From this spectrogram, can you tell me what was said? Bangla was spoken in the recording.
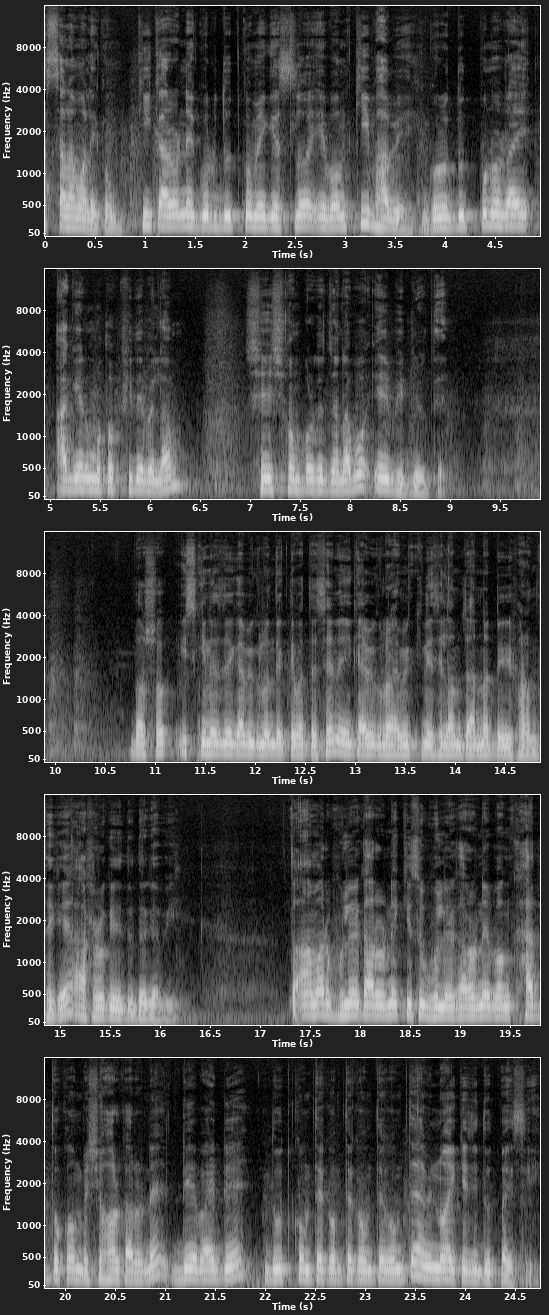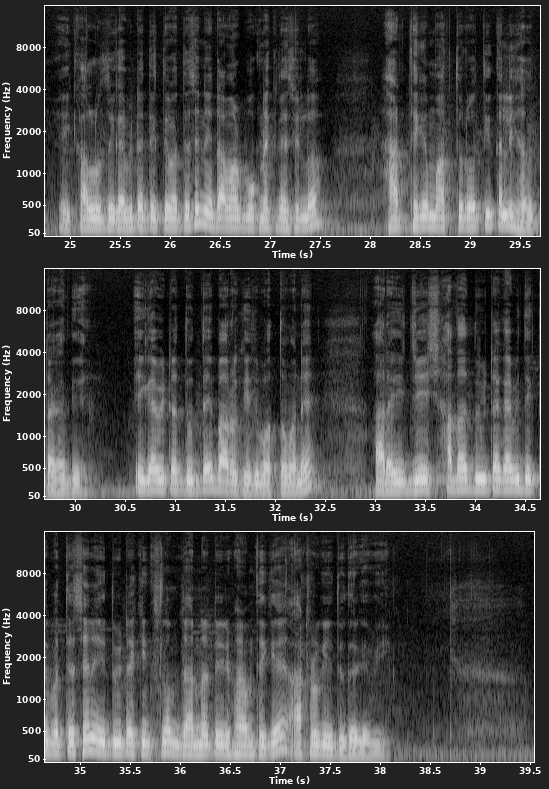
আসসালামু আলাইকুম। কী কারণে গরুর দুধ কমে গেছিল এবং কীভাবে গরুর দুধ পুনরায় আগের মতো ফিরে পেলাম সেই সম্পর্কে জানাব এই ভিডিওতে। দর্শক, স্ক্রিনে যে গাভিগুলো দেখতে পাচ্ছেন, এই গাভিগুলো আমি কিনেছিলাম জান্নাত ডেয়ারি ফার্ম থেকে আঠারো কেজি দুধের গাভি। তো আমার ভুলের কারণে, কিছু ভুলের কারণে এবং খাদ্য কম বেশি হওয়ার কারণে ডে বাই ডে দুধ কমতে কমতে কমতে কমতে আমি নয় কেজি দুধ পাইছি। এই কালো যে গাভিটা দেখতে পাচ্ছেন, এটা আমার বকনা কিনেছিল। হাট থেকে মাত্র তেতাল্লিশ হাজার টাকা দিয়ে। এই গাভিটার দুধ দেয় বারো কেজি বর্তমানে। আর এই যে সাদা দুইটা গাভি দেখতে পাচ্ছেন, এই দুইটা কিনছিলাম জান্নাত ডেয়ারি ফার্ম থেকে আঠেরো কেজি দুধের গাভি।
